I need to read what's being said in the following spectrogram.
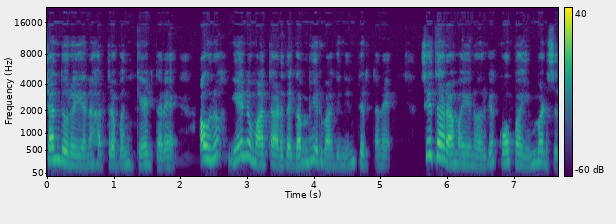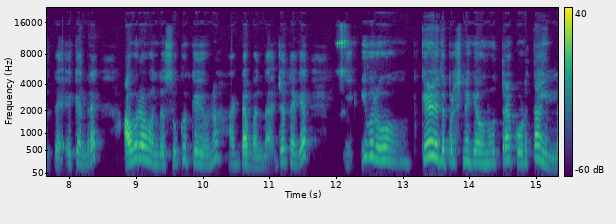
ಚಂದುರಯ್ಯನ ಹತ್ರ ಬಂದು ಕೇಳ್ತಾರೆ. ಅವನು ಏನು ಮಾತಾಡದೆ ಗಂಭೀರವಾಗಿ ನಿಂತಿರ್ತಾನೆ. ಸೀತಾರಾಮಯ್ಯನವ್ರಿಗೆ ಕೋಪ ಇಮ್ಮಡಿಸುತ್ತೆ ಏಕೆಂದರೆ ಅವರ ಒಂದು ಸುಖಕ್ಕೆ ಇವನು ಅಡ್ಡ ಬಂದ. ಜೊತೆಗೆ ಇವರು ಕೇಳಿದ ಪ್ರಶ್ನೆಗೆ ಅವನು ಉತ್ತರ ಕೊಡ್ತಾ ಇಲ್ಲ.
